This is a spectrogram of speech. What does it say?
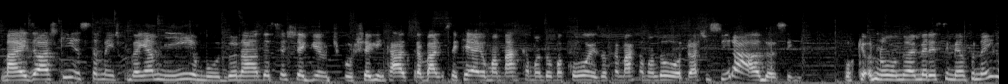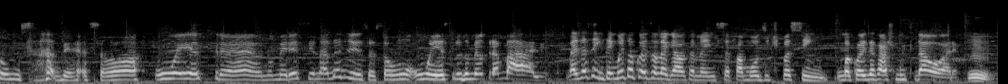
Mas eu acho que isso também, tipo, ganhar mimo, do nada você chega, tipo, chega em casa, trabalha, você quer, aí uma marca mandou uma coisa, outra marca mandou outra. Eu acho isso irado, assim. Porque não, não é merecimento nenhum, sabe? É só um extra. É, eu não mereci nada disso, é só um, um, extra do meu trabalho. Mas assim, tem muita coisa legal também de ser famoso, tipo assim, uma coisa que eu acho muito da hora. Hum.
